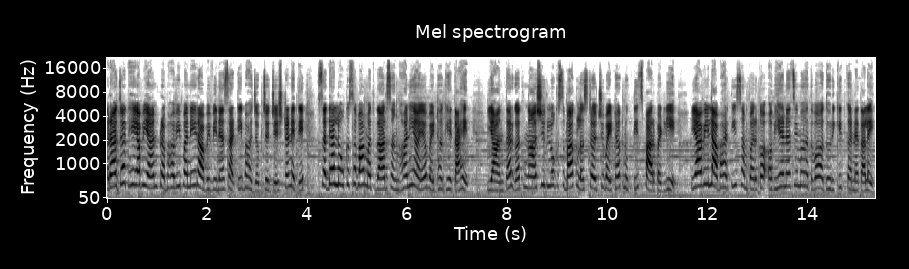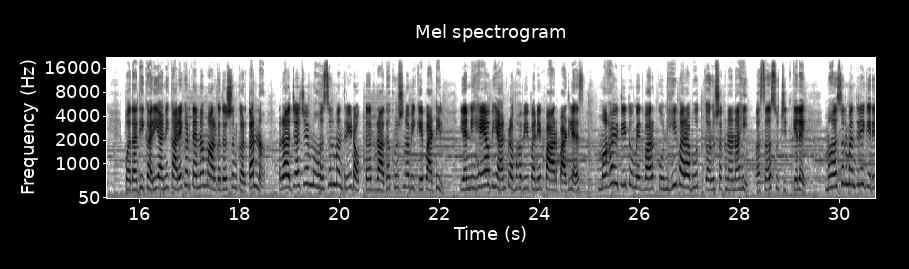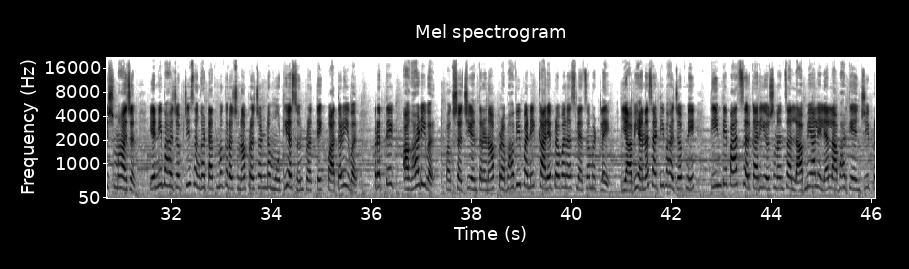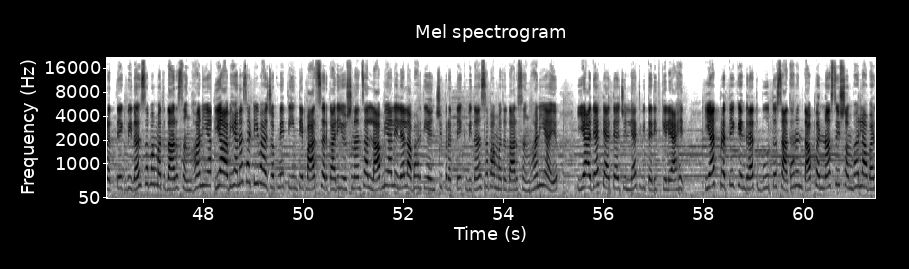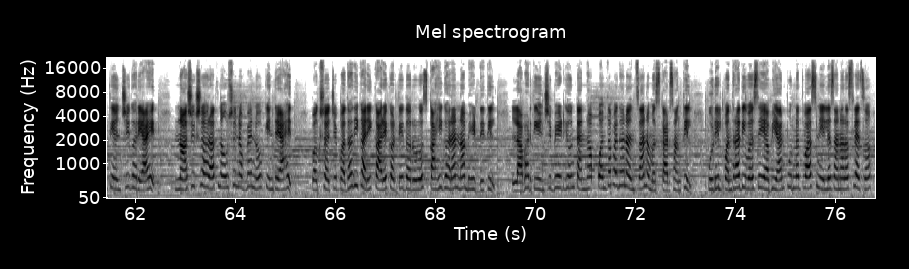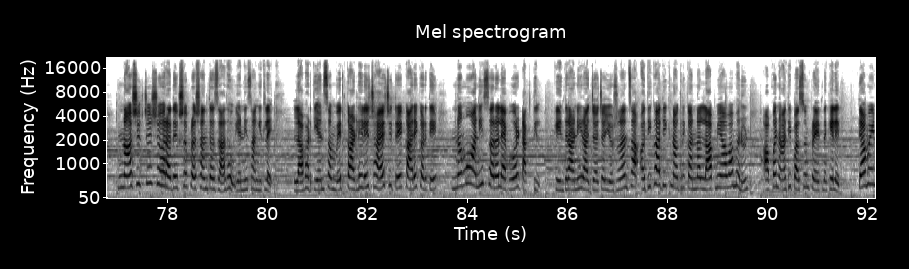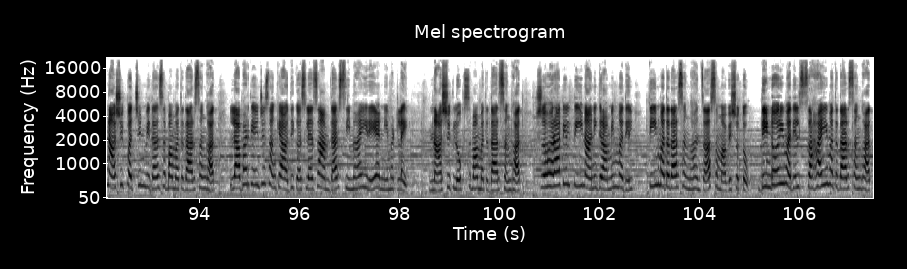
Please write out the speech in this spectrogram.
राज्यात हे अभियान प्रभावीपणे राबविण्यासाठी भाजपचे ज्येष्ठ नेते सध्या लोकसभा मतदारसंघानिहाय बैठक घेत आहेत. या अंतर्गत नाशिक लोकसभा क्लस्टरची बैठक नुकतीच पार पडली आहे यावेळी लाभार्थी संपर्क अभियानाचे महत्त्व अधोरेखित करण्यात आले पदाधिकारी आणि कार्यकर्त्यांना मार्गदर्शन करताना राज्याचे महसूल मंत्री डॉक्टर राधाकृष्ण विखे पाटील यांनी हे अभियान प्रभावीपणे पार पाडल्यास महायुतीत उमेदवार कोणीही पराभूत करू शकणार नाही असं सूचित केलंय. महसूल मंत्री गिरीश महाजन यांनी भाजपची संघटात्मक रचना प्रचंड मोठी असून प्रत्येक पातळीवर प्रत्येक आघाडीवर पक्षाची यंत्रणा प्रभावीपणे कार्यप्रवण असल्याचं म्हटलंय या अभियानासाठी भाजपने तीन ते पाच सरकारी योजनांचा लाभ मिळालेल्या लाभार्थ्यांची प्रत्येक विधानसभा मतदारसंघाने या अभियानासाठी भाजपने तीन ते पाच सरकारी योजनांचा लाभ मिळालेल्या लाभार्थ्यांची प्रत्येक विधानसभा मतदारसंघानिहाय याद्या त्या त्या जिल्ह्यात वितरित केल्या आहेत यात प्रत्येक केंद्रात बूथ साधारणतः पन्नास ते शंभर लाभार्थ्यांची घरे आहेत. नाशिक शहरात नऊशे नव्याण्णव केंद्रे आहेत. पक्षाचे पदाधिकारी कार्यकर्ते दररोज काही घरांना भेट देतील. लाभार्थींची भेट घेऊन त्यांना पंतप्रधानांचा नमस्कार सांगतील. पुढील पंधरा दिवस हे अभियान पूर्णत्वास नेलं जाणार असल्याचं नाशिकचे शहराध्यक्ष प्रशांत जाधव यांनी सांगितलंय. लाभार्थीयांसमवेत काढलेले छायाचित्रे कार्यकर्ते नमो आणि सरल ॲपवर टाकतील. केंद्र आणि राज्याच्या योजनांचा अधिकाधिक नागरिकांना लाभ मिळावा म्हणून आपण आधीपासून प्रयत्न केलेत. त्यामुळे नाशिक पश्चिम विधानसभा मतदारसंघात लाभार्थ्यांची संख्या अधिक असल्याचं आमदार सीमा हिरे यांनी म्हटलंय. नाशिक लोकसभा मतदारसंघात शहरातील तीन आणि ग्रामीणमधील तीन मतदारसंघांचा समावेश होतो. दिंडोरीमधील सहाही मतदारसंघात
